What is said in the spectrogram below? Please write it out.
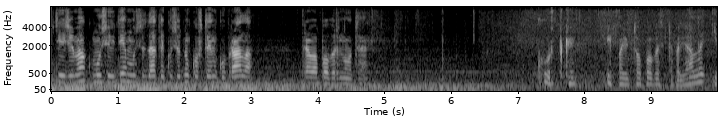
В тій жимак мусю йти, мусю здати якусь одну ковтинку брала. Треба повернути. Куртки і пальто повиставляли, і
